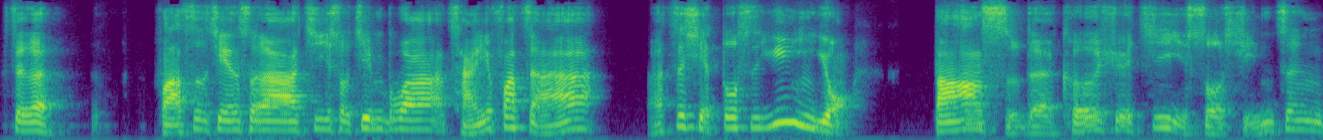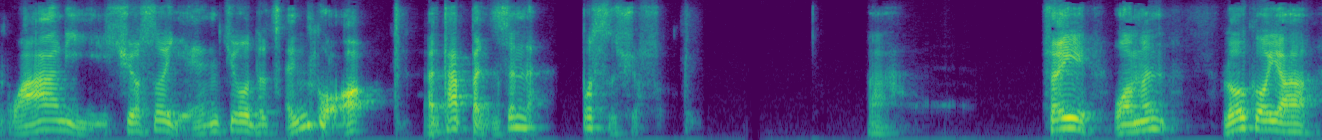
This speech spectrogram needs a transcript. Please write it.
这个法治建设啊、技术进步啊、产业发展啊啊，这些都是运用。当时的科学技术、行政管理、学术研究的成果，呃，它本身呢不是学术，啊，所以我们如果要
